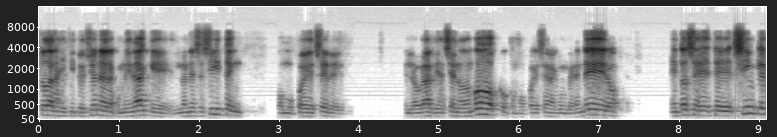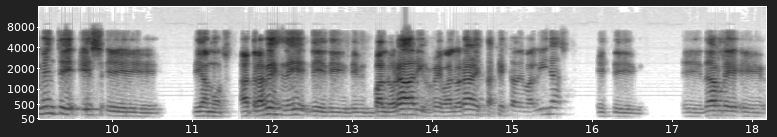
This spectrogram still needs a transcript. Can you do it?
todas las instituciones de la comunidad que lo necesiten, como puede ser el el hogar de anciano Don Bosco, como puede ser algún merendero. Entonces, este, simplemente es, eh, digamos, a través de, valorar y revalorar esta gesta de Malvinas, este, eh, darle eh,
